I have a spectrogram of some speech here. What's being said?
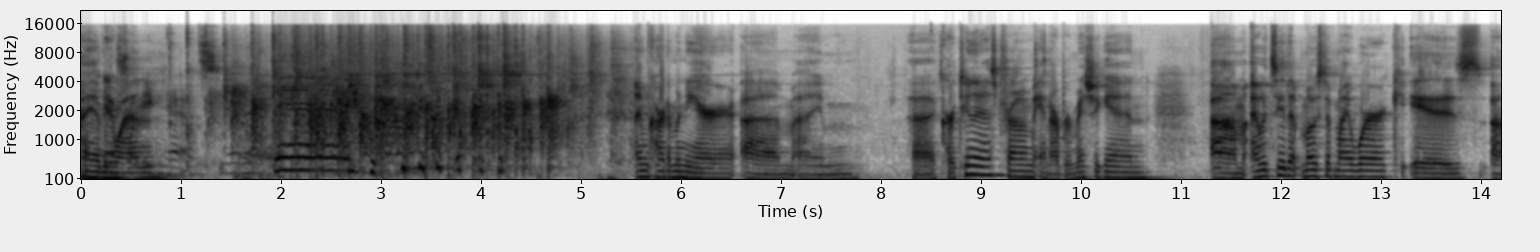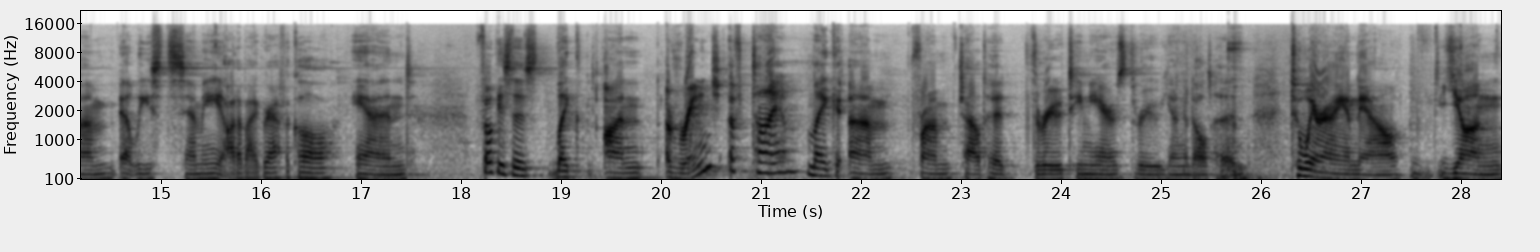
Hi everyone. Yay! I'm Carta Monir. Um, I'm a cartoonist from Ann Arbor, Michigan. Um, I would say that most of my work is um, at least semi-autobiographical and focuses like on a range of time, like um, from childhood through teen years through young adulthood to where I am now, young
